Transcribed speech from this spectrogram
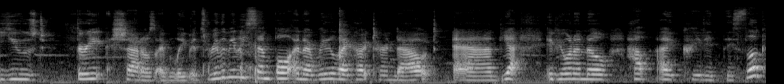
used three shadows I believe. It's really really simple and I really like how it turned out and yeah if you want to know how I created this look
